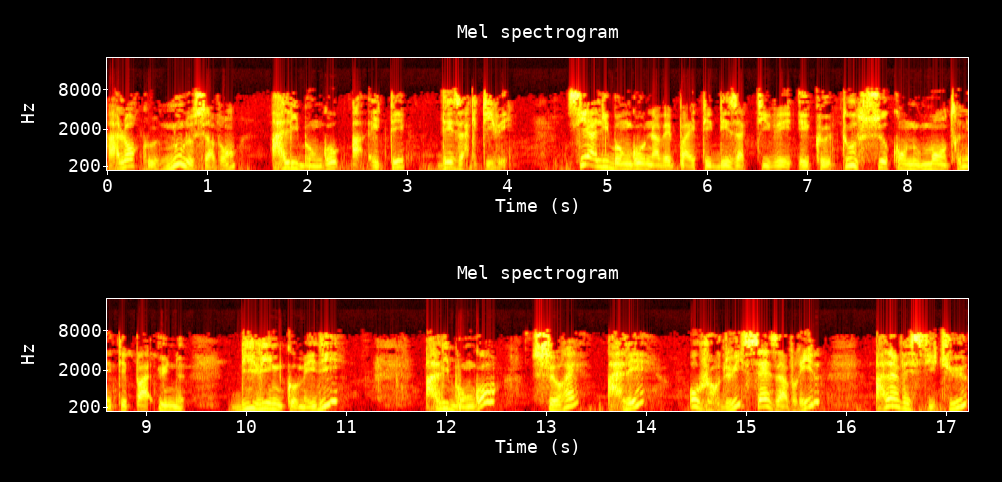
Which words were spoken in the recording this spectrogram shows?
alors que nous le savons, Ali Bongo a été désactivé. Si Ali Bongo n'avait pas été désactivé et que tout ce qu'on nous montre n'était pas une divine comédie, Ali Bongo serait allé aujourd'hui, 16 avril, à l'investiture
